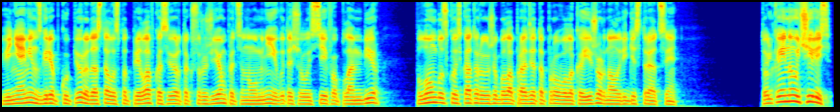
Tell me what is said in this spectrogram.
Вениамин сгреб купюры, достал из-под прилавка сверток с ружьем, протянул мне и вытащил из сейфа пломбир, пломбу, сквозь которую уже была продета проволока, и журнал регистрации. Только и научились,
